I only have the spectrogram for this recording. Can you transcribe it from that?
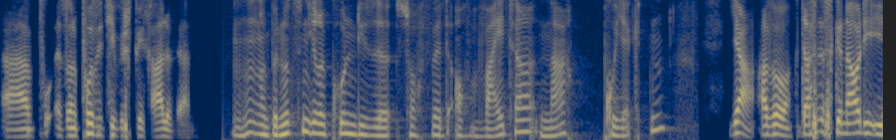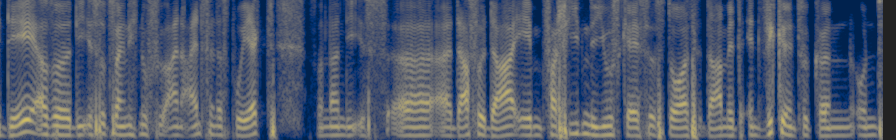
äh, so eine positive Spirale werden. Mhm. Und benutzen Ihre Kunden diese Software auch weiter nach Projekten? Ja, also das ist genau die Idee. Also die ist sozusagen nicht nur für ein einzelnes Projekt, sondern die ist äh, dafür da, eben verschiedene Use Cases dort damit entwickeln zu können und,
